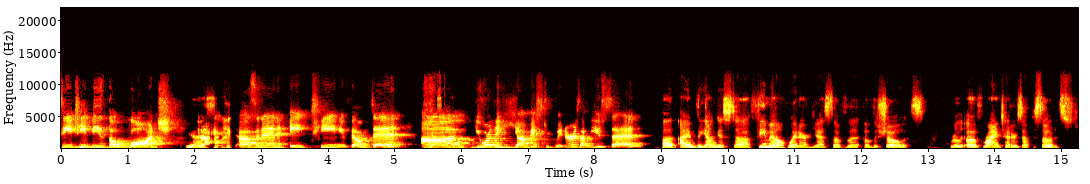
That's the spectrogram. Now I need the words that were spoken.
CTV's The Launch. Yes. in 2018, you filmed it. Um, yes. You are the youngest winner. Is that what you said? Uh, I am the youngest uh, female winner, yes, of the of the show. It's really of Ryan Tedder's episode. It's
